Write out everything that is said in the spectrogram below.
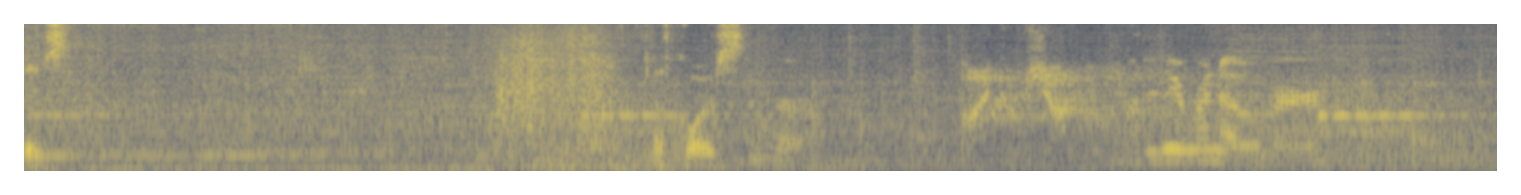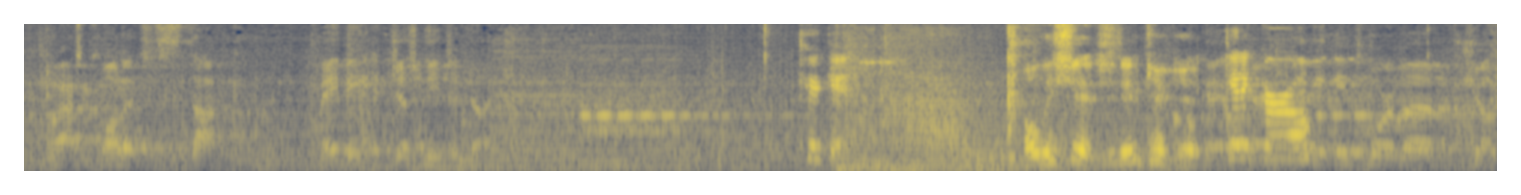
Oops. Of course. What did it run over? Well, that's bollocks. It's stuck. Maybe it just needs a nudge. Kick it. Holy shit, she did kick it. Okay, Get it, girl. Maybe it needs more of a shove.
